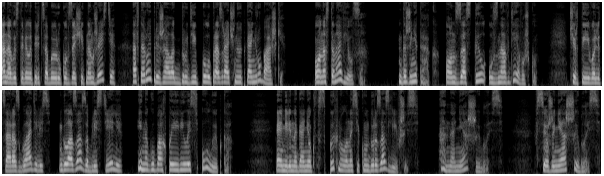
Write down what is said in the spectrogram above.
Она выставила перед собой руку в защитном жесте, а второй прижала к груди полупрозрачную ткань рубашки. Он остановился. Даже не так. Он застыл, узнав девушку. Черты его лица разгладились, глаза заблестели, и на губах появилась улыбка. Эмери огонек вспыхнула на секунду, разозлившись. Она не ошиблась. Все же не ошиблась.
